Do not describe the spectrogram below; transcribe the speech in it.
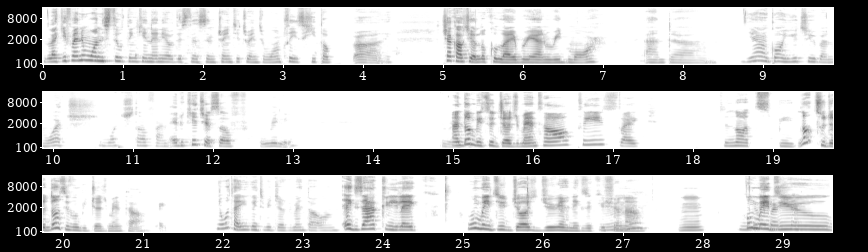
like if anyone is still thinking any of these things in 2021, please hit up, uh, check out your local library and read more, and um, yeah, go on YouTube and watch watch stuff and educate yourself. Really, And don't be too judgmental, please. Like, do not be, not too, don't even be judgmental. Like, what are you going to be judgmental on? exactly. Like, who made you judge, jury, and executioner? Mm? Who Good made you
